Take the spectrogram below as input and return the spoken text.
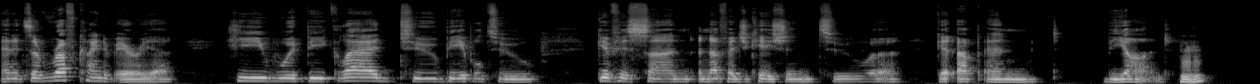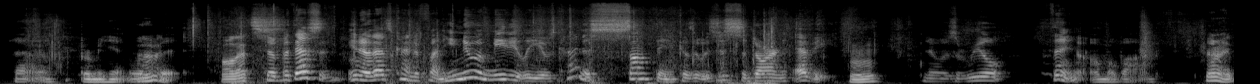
and it's a rough kind of area. He would be glad to be able to give his son enough education to uh, get up and beyond Mhm. uh, Birmingham a little right. bit. Well, that's So, but that's you know that's kind of fun. He knew immediately it was kind of something because it was just so darn heavy. Mhm. You know, it was a real thing, Omo Bomb. all right.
